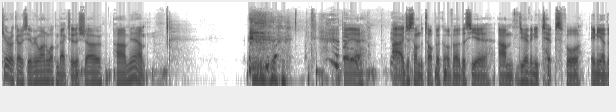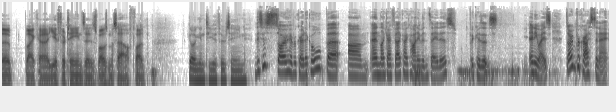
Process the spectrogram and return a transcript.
Kia ora koutou, everyone. Welcome back to the show. Um, yeah. but yeah, Uh, just on the topic of uh, this year, um, do you have any tips for any other like uh, year 13s as well as myself? Going into year 13. This is so hypocritical, but um, and like I feel like I can't even say this because it's. Anyways, don't procrastinate.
